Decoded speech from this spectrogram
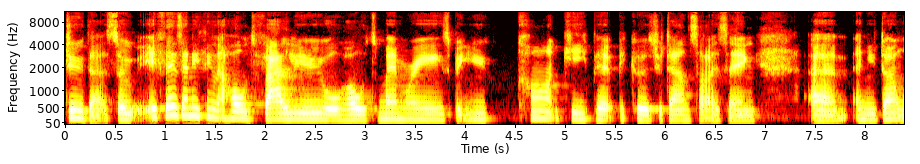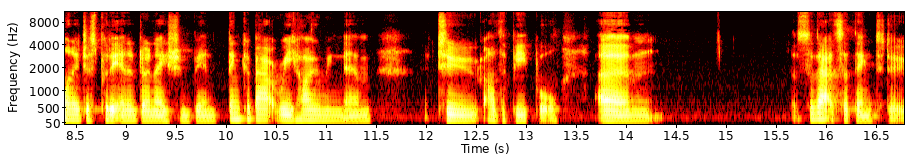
do that. So if there's anything that holds value or holds memories, but you can't keep it because you're downsizing um, and you don't want to just put it in a donation bin, think about rehoming them to other people. Um, so that's a thing to do.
